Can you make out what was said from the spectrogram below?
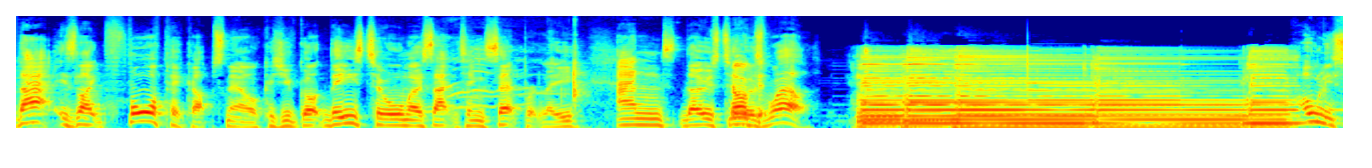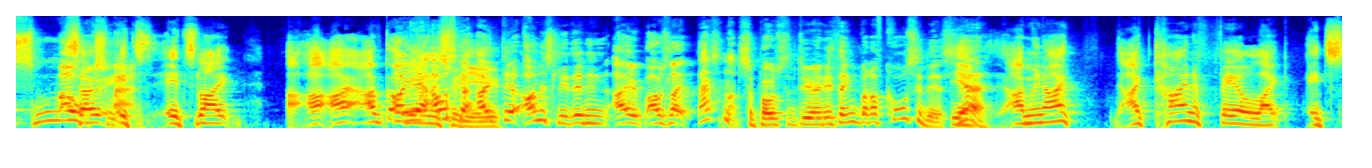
that is like four pickups now because you've got these two almost acting separately, and those two Okay. as well. Holy smokes, So man. it's it's like I, I, I've got Oh to be yeah, I, honest was, with you. I did, honestly didn't. I, I was like, that's not supposed to do anything, but of course it is. yeah, I mean, I I kind of feel like it's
